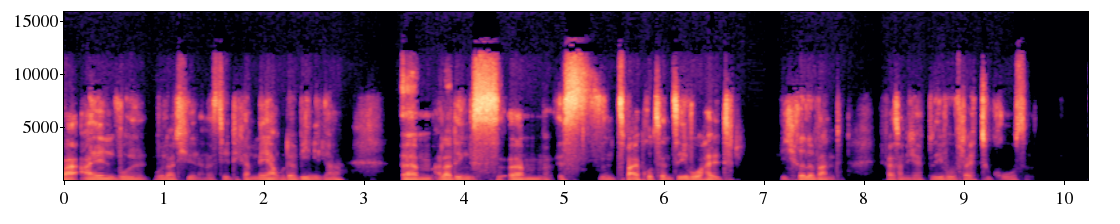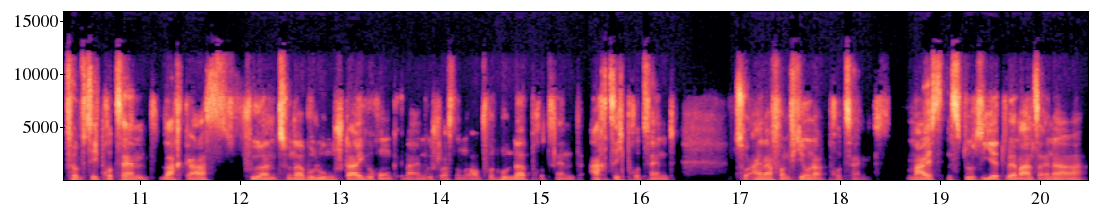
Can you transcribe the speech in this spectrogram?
bei allen vol volatilen Anästhetika mehr oder weniger. Ähm, allerdings ähm, ist, sind zwei Prozent Sevo halt nicht relevant. Ich weiß noch nicht, ob Sevo vielleicht zu groß ist. 50 Prozent Lachgas führen zu einer Volumensteigerung in einem geschlossenen Raum von 100 Prozent, 80 Prozent zu einer von 400 Prozent. Meistens dosiert, wenn man es einer,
